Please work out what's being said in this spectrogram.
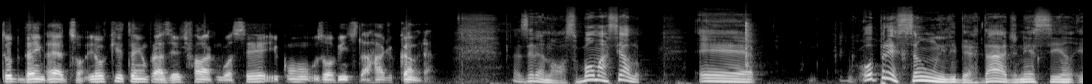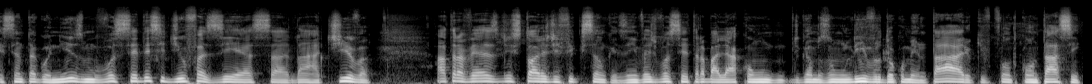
Tudo bem, Edson. Eu que tenho o prazer de falar com você e com os ouvintes da Rádio Câmara. Prazer é nosso. Bom, Marcelo, é, opressão e liberdade, nesse esse antagonismo, você decidiu fazer essa narrativa através de histórias de ficção, quer dizer, em vez de você trabalhar com, digamos, um livro documentário que contasse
